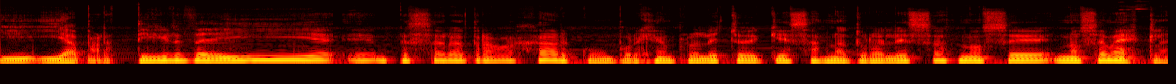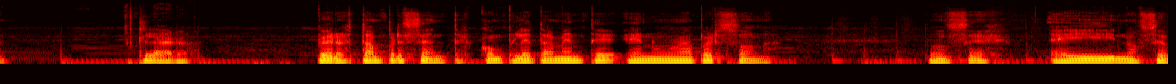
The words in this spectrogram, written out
y, a partir de ahí eh, empezar a trabajar, como por ejemplo el hecho de que esas naturalezas no se, no se mezclan. Claro. Pero están presentes completamente en una persona. Entonces, ahí, no sé,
